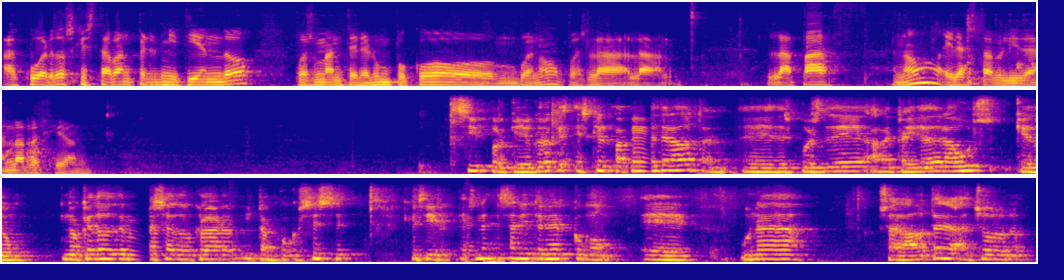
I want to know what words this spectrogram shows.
acuerdos que estaban permitiendo pues, mantener un poco bueno, pues la, la, la paz ¿no? y la estabilidad en la región. Sí, porque yo creo que es que el papel de la OTAN eh, después de la caída de la URSS quedó, no quedó demasiado claro y tampoco es ese. Es decir, es necesario tener como eh, una. O sea, la OTAN ha hecho.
